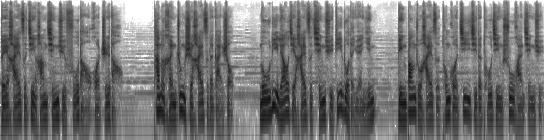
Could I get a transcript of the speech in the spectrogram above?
对孩子进行情绪辅导或指导。他们很重视孩子的感受，努力了解孩子情绪低落的原因，并帮助孩子通过积极的途径舒缓情绪。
